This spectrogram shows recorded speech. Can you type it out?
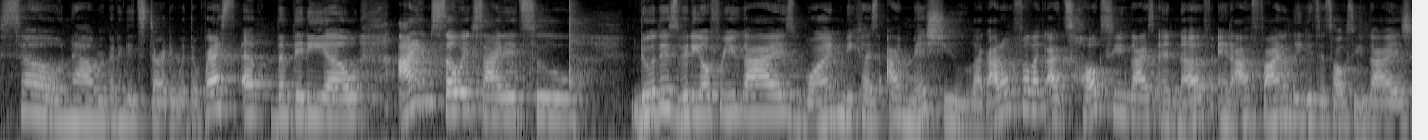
So now we're gonna get started with the rest of the video. I am so excited to do this video for you guys one because i miss you like i don't feel like i talk to you guys enough and i finally get to talk to you guys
